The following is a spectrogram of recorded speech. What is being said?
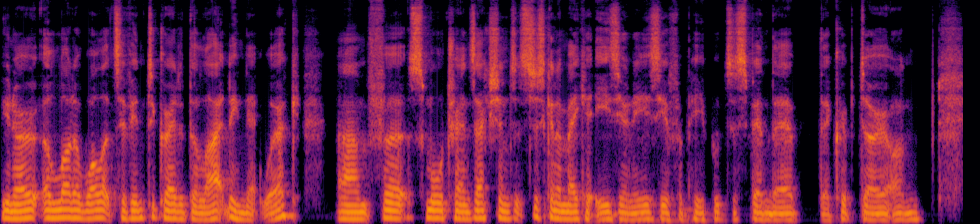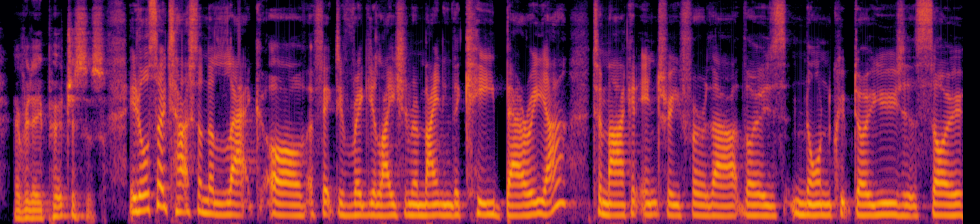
you know, a lot of wallets have integrated the Lightning Network um, for small transactions. It's just going to make it easier and easier for people to spend their their crypto on everyday purchases. It also touched on the lack of effective regulation remaining the key barrier to market entry for the, those non crypto users. So,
